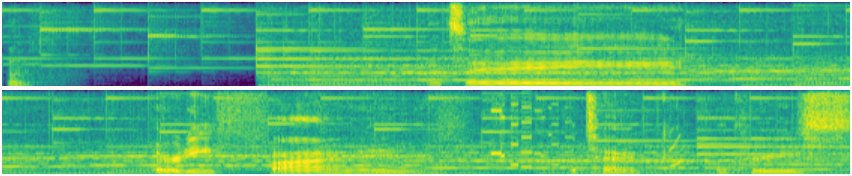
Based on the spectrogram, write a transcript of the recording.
Hmm. That's a 35 attack increase.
